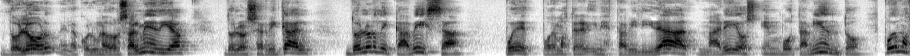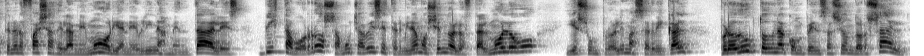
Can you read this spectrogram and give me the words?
dolor en la columna dorsal media, dolor cervical, dolor de cabeza, Puede, podemos tener inestabilidad, mareos, embotamiento, podemos tener fallas de la memoria, neblinas mentales, vista borrosa. Muchas veces terminamos yendo al oftalmólogo y es un problema cervical producto de una compensación dorsal.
